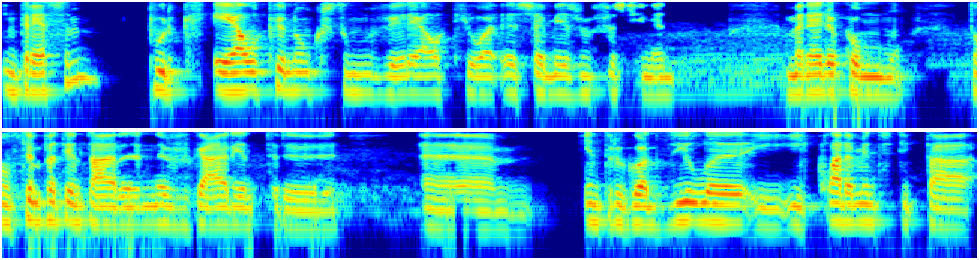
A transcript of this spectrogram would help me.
interessa-me, porque é algo que eu não costumo ver, é algo que eu achei mesmo fascinante. A maneira como estão sempre a tentar navegar entre, uh, entre Godzilla e, e claramente está tipo, tá,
